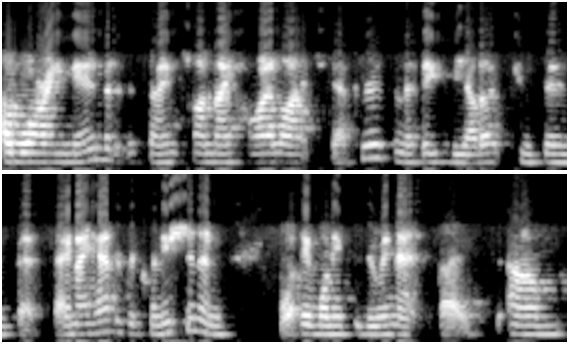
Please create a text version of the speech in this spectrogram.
are worrying them, but at the same time, they highlight that person that these are the other concerns that they may have as a clinician and what they're wanting to do in that space. Um,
